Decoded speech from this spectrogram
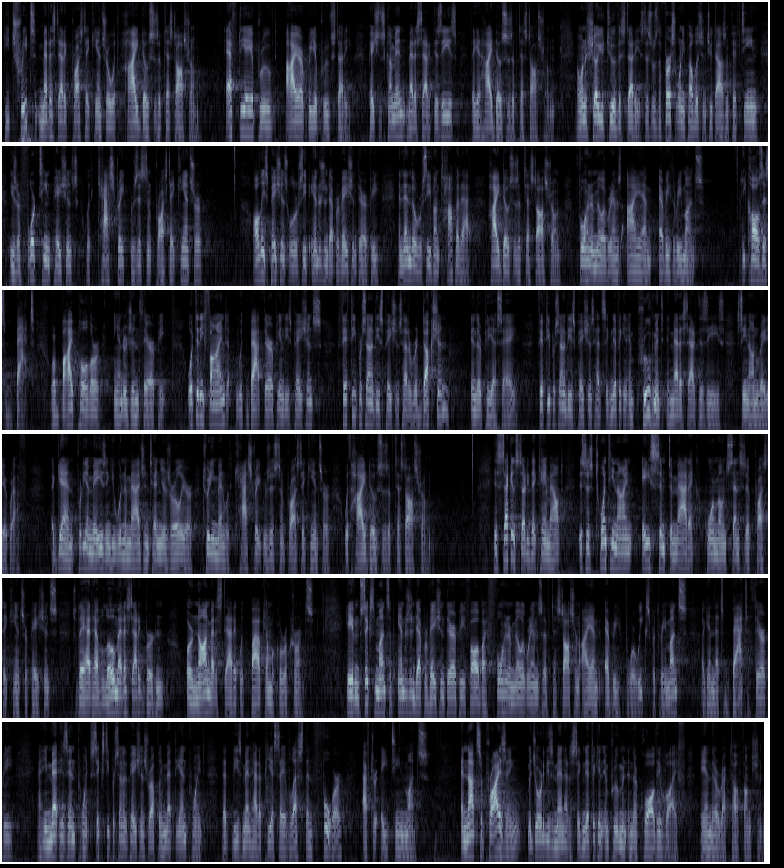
He treats metastatic prostate cancer with high doses of testosterone. FDA approved, IRB approved study. Patients come in, metastatic disease, they get high doses of testosterone. I want to show you two of his studies. This was the first one he published in 2015. These are 14 patients with castrate resistant prostate cancer. All these patients will receive androgen deprivation therapy, and then they'll receive on top of that high doses of testosterone, 400 milligrams IM every three months. He calls this BAT, or bipolar androgen therapy. What did he find with BAT therapy in these patients? 50% of these patients had a reduction in their PSA. 50% of these patients had significant improvement in metastatic disease seen on radiograph. Again, pretty amazing. You wouldn't imagine 10 years earlier treating men with castrate resistant prostate cancer with high doses of testosterone. His second study that came out, this is 29 asymptomatic hormone sensitive prostate cancer patients. So they had to have low metastatic burden or non metastatic with biochemical recurrence. Gave them six months of androgen deprivation therapy, followed by 400 milligrams of testosterone IM every four weeks for three months. Again, that's BAT therapy. And he met his endpoint. 60% of the patients roughly met the endpoint that these men had a PSA of less than four after 18 months. And not surprising, majority of these men had a significant improvement in their quality of life and their erectile function.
